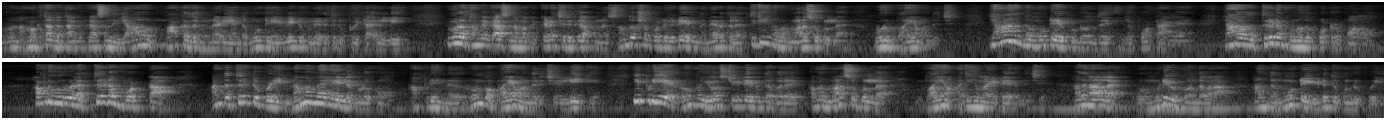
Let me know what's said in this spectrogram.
ஓ, நமக்கு தான் அந்த தங்க காசு. அந்த யாரும் பார்க்கறதுக்கு முன்னாடி அந்த மூட்டையை வீட்டுக்குள்ளே எடுத்துட்டு போயிட்டாரு லீ. இவ்வளோ தங்க காசு நமக்கு கிடைச்சிருக்கு அப்படின்னு சந்தோஷப்பட்டுக்கிட்டே இருந்த நேரத்தில் திடீர்னு அவர் மனசுக்குள்ள ஒரு பயம் வந்துச்சு. யார் இந்த மூட்டையை கொண்டு வந்து இங்கே போட்டாங்க? யாராவது திருடன் கொண்டு வந்து போட்டிருப்பானோ? அப்படி ஒருவேளை திருடன் போட்டா அந்த திருட்டு பழி நம்ம மேலே இல்லை கொடுக்கும் அப்படின்னு ரொம்ப பயம் வந்துருச்சு லீக்கு. இப்படியே ரொம்ப யோசிச்சுக்கிட்டே இருந்தவர் அவர் மனசுக்குள்ள பயம் அதிகமாயிட்டே இருந்துச்சு. அதனால ஒரு முடிவுக்கு வந்தவரா அந்த மூட்டையை எடுத்து கொண்டு போய்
